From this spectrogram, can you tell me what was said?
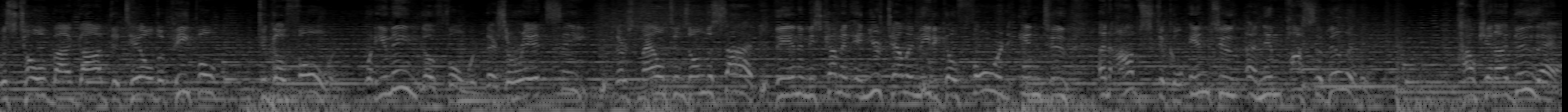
was told by God to tell the people to go forward. What do you mean go forward? There's a Red Sea. There's mountains on the side. The enemy's coming and you're telling me to go forward into an obstacle, into an impossibility. How can I do that?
